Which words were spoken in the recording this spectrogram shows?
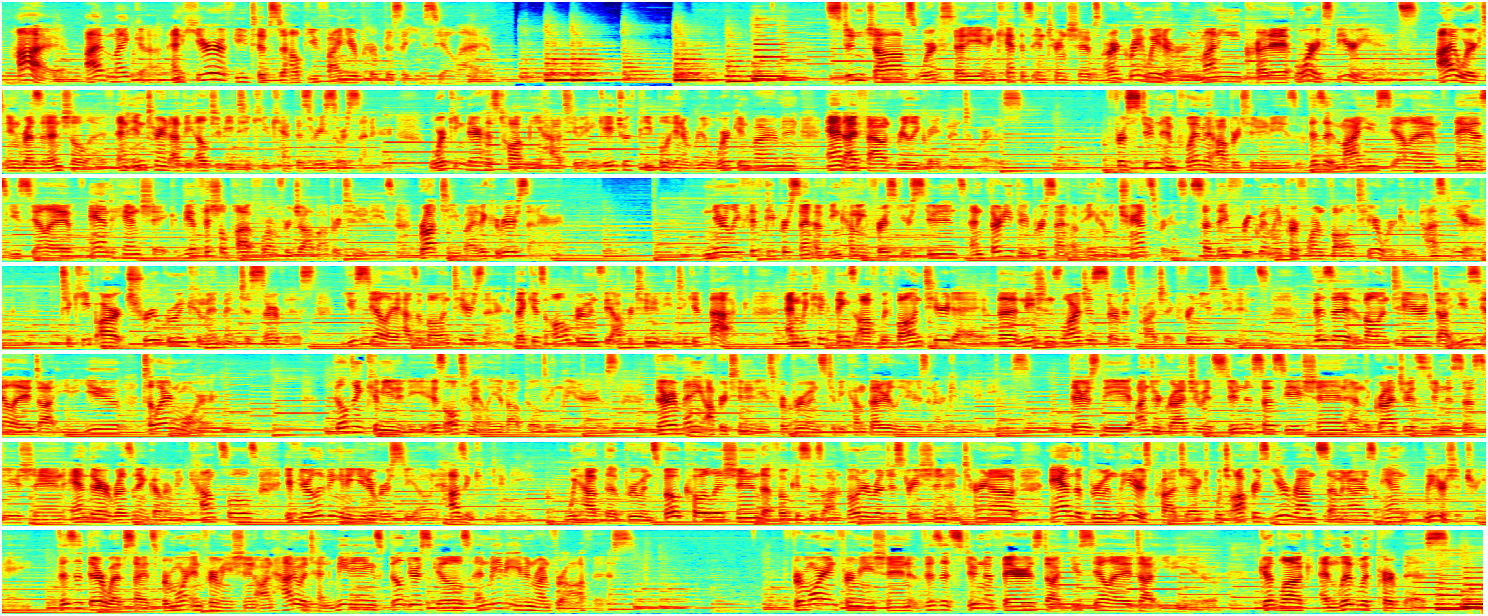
Hi, I'm Micah, and here are a few tips to help you find your purpose at UCLA. Student jobs, work study, and campus internships are a great way to earn money, credit, or experience. I worked in residential life and interned at the LGBTQ Campus Resource Center. Working there has taught me how to engage with people in a real work environment, and I found really great mentors. For student employment opportunities, visit MyUCLA, ASUCLA, and Handshake, the official platform for job opportunities, brought to you by the Career Center. Nearly 50% of incoming first-year students and 33% of incoming transfers said they frequently performed volunteer work in the past year. To keep our true Bruin commitment to service, UCLA has a volunteer center that gives all Bruins the opportunity to give back. And we kick things off with Volunteer Day, the nation's largest service project for new students. Visit volunteer.ucla.edu to learn more. Building community is ultimately about building leaders. There are many opportunities for Bruins to become better leaders in our communities. There's the Undergraduate Student Association and the Graduate Student Association, and their resident government councils if you're living in a university-owned housing community. We have the Bruins Vote Coalition that focuses on voter registration and turnout, and the Bruin Leaders Project, which offers year-round seminars and leadership training. Visit their websites for more information on how to attend meetings, build your skills, and maybe even run for office. For more information, visit studentaffairs.ucla.edu. Good luck and live with purpose.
